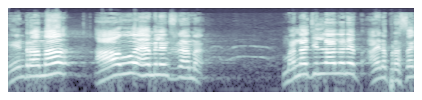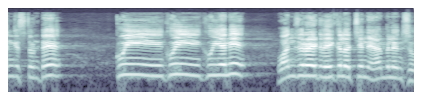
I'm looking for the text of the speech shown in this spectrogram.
ఏం డ్రామా? ఆవు అంబులెన్స్ డ్రామా. మన జిల్లాలోనే ఆయన ప్రసంగిస్తుంటే కుయ్ కుయ్ కుయ్ అని వన్ జీరో ఎయిట్ వెహికల్ వచ్చింది అంబులెన్సు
